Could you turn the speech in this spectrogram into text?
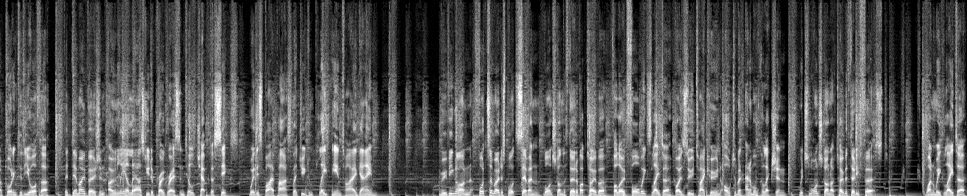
According to the author, the demo version only allows you to progress until Chapter 6, where this bypass lets you complete the entire game. Moving on, Forza Motorsport 7 launched on the 3rd of October, followed four weeks later by Zoo Tycoon Ultimate Animal Collection, which launched on October 31st. One week later,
